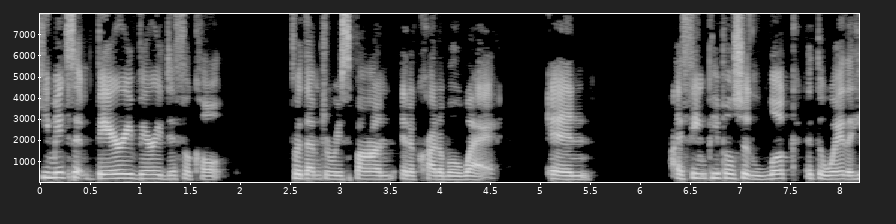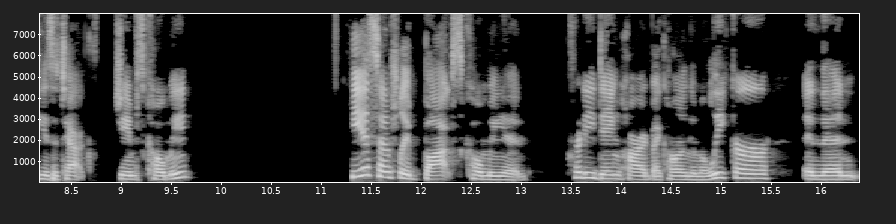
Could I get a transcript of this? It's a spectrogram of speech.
he makes it very, very difficult for them to respond in a credible way. And I think people should look at the way that he's attacked James Comey he essentially boxed Comey in pretty dang hard by calling him a leaker. And then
